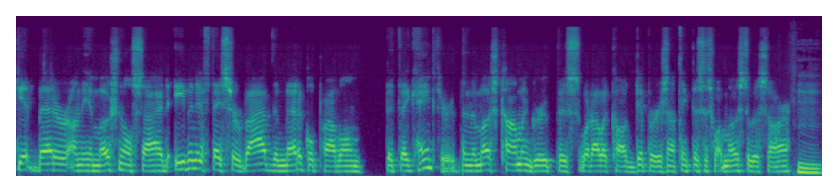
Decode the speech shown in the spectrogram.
get better on the emotional side, even if they survive the medical problem that they came through. And the most common group is what I would call dippers. And I think this is what most of us are, hmm.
